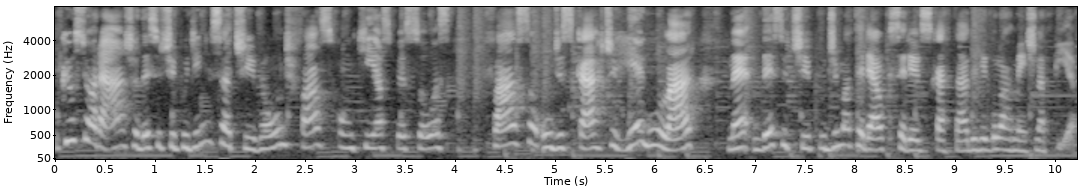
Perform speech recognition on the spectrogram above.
o que o senhor acha desse tipo de iniciativa, onde faz com que as pessoas façam o descarte regular né, desse tipo de material que seria descartado irregularmente na pia?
